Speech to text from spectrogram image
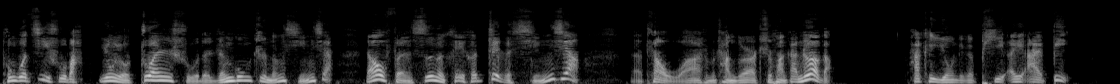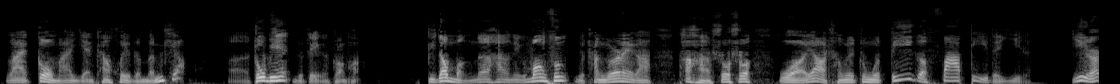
通过技术吧，拥有专属的人工智能形象，然后粉丝呢可以和这个形象，呃跳舞啊，什么唱歌、吃饭干这个，还可以用这个 P A I B 来购买演唱会的门票，呃周边就这个状况。比较猛的还有那个汪峰，就唱歌那个，他好像说说我要成为中国第一个发币的艺人，一个人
